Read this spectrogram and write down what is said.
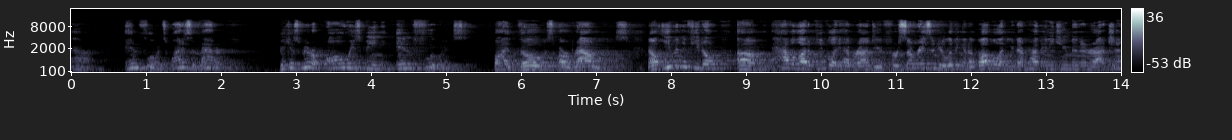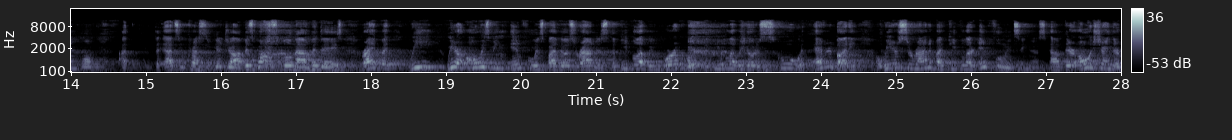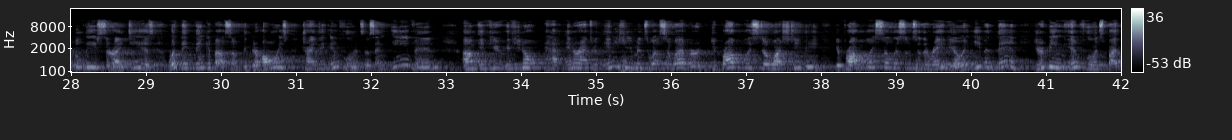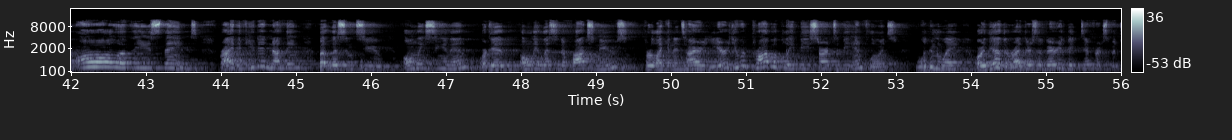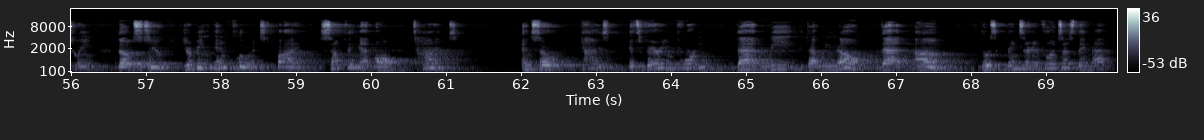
Yeah. Influence. Why does it matter? Because we are always being influenced by those around us. Now, even if you don't um, have a lot of people that you have around you, for some reason you're living in a bubble and you never have any human interaction, well, that's impressive. Good job. It's possible nowadays, right? But we we are always being influenced by those around us, the people that we work with, the people that we go to school with. Everybody, we are surrounded by people that are influencing us. Um, they're always sharing their beliefs, their ideas, what they think about something. They're always trying to influence us. And even um, if you if you don't ha- interact with any humans whatsoever, you probably still watch TV. You probably still listen to the radio, and even then, you're being influenced by all of these things right? If you did nothing but listen to only CNN or did only listen to Fox News for like an entire year, you would probably be start to be influenced one way or the other, right? There's a very big difference between those two. You're being influenced by something at all times. And so, guys, it's very important that we that we know that um, those things that influence us, they matter.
